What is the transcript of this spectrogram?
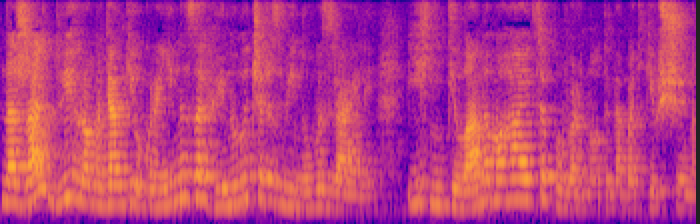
На жаль, дві громадянки України загинули через війну в Ізраїлі. Їхні тіла намагаються повернути на батьківщину.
